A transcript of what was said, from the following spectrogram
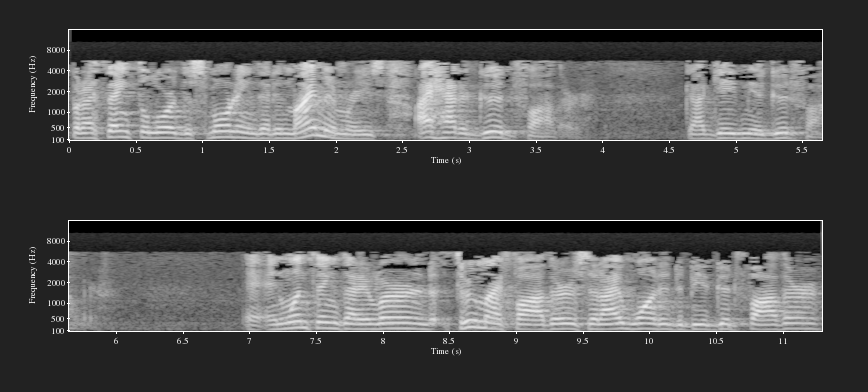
but I thank the Lord this morning that in my memories, I had a good father. God gave me a good father. And one thing that I learned through my father is that I wanted to be a good father.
